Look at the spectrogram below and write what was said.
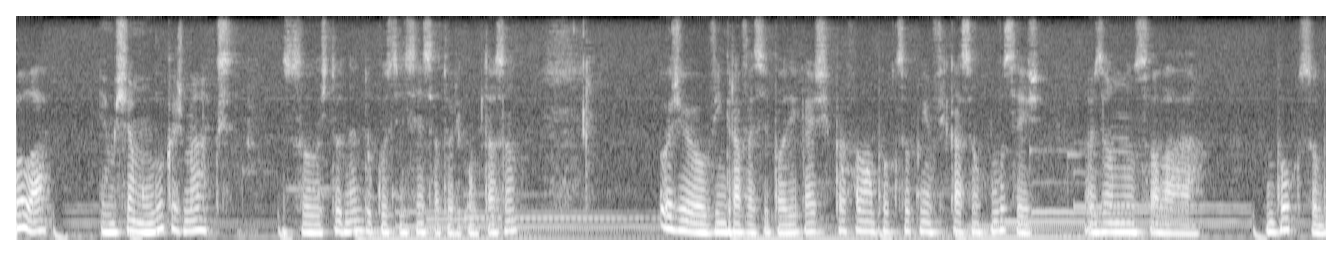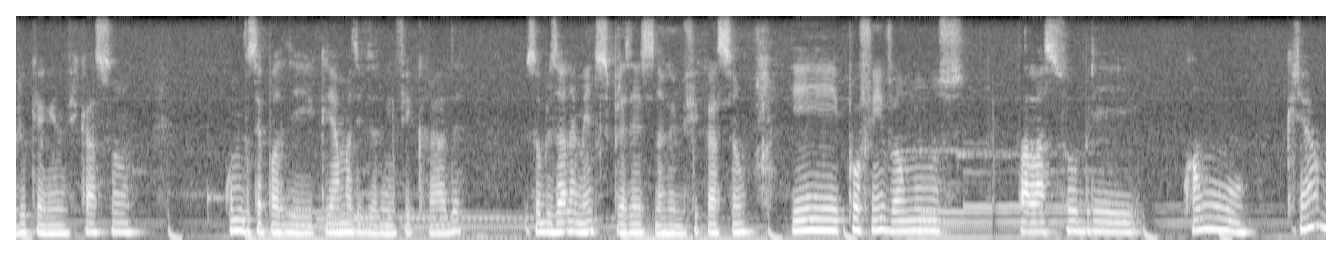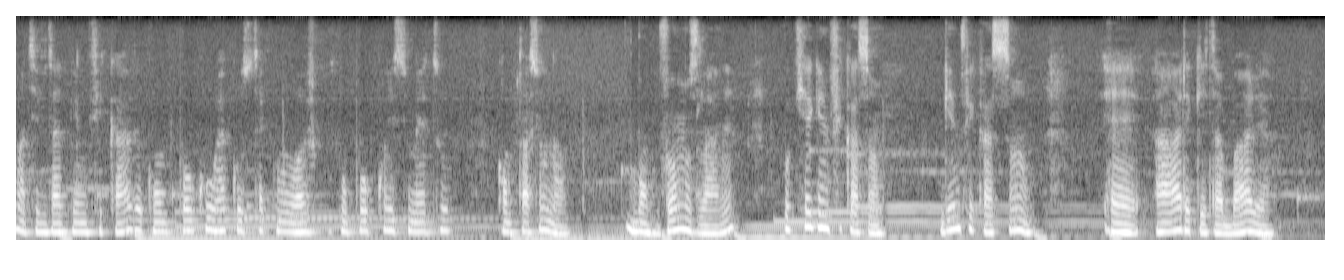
Olá, eu me chamo Lucas Marques, sou estudante do curso de Licenciatura em Computação. Hoje eu vim gravar esse podcast para falar um pouco sobre gamificação com vocês. Nós vamos falar um pouco sobre o que é gamificação, como você pode criar uma atividade gamificada, sobre os elementos presentes na gamificação e por fim vamos falar sobre como criar uma atividade gamificada com pouco recurso tecnológico com pouco conhecimento computacional. Bom, vamos lá, né? O que é gamificação? Gamificação é a área que trabalha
